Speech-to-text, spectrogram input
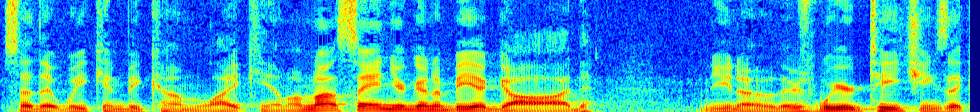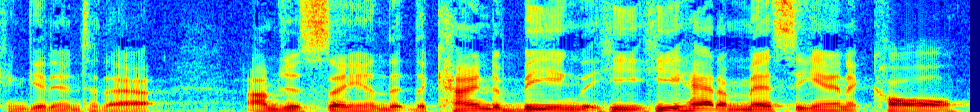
so that we can become like Him. I'm not saying you're going to be a God. You know, there's weird teachings that can get into that. I'm just saying that the kind of being that He, He had a messianic call.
